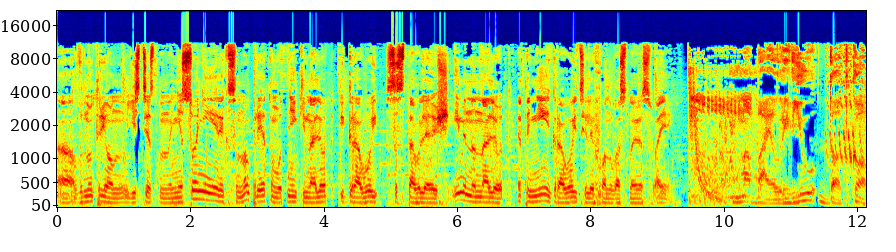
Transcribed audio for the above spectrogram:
внутри он, естественно, не Sony Ericsson, но при этом вот некий налет игровой составляющий. Именно налет. Это не игровой телефон в основе своей. MobileReview.com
